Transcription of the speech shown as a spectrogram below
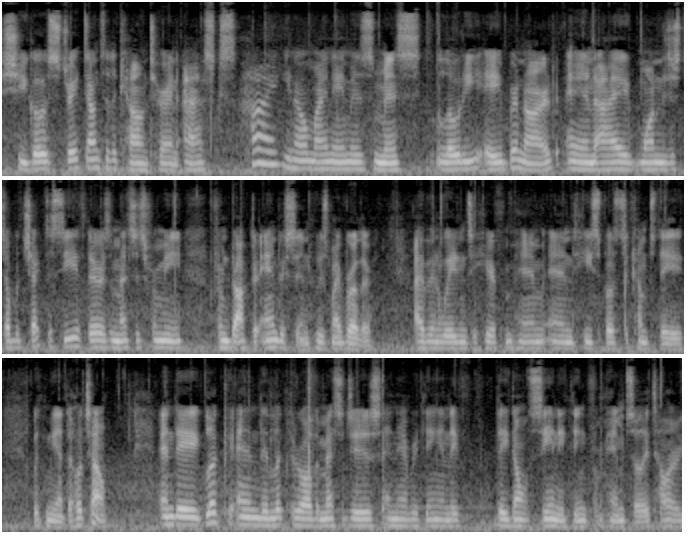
she goes straight down to the counter and asks, Hi, you know, my name is Miss Lottie A. Bernard, and I want to just double check to see if there is a message for me from Dr. Anderson, who's my brother. I've been waiting to hear from him, and he's supposed to come stay with me at the hotel. And they look and they look through all the messages and everything, and they they don't see anything from him. So they tell her,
